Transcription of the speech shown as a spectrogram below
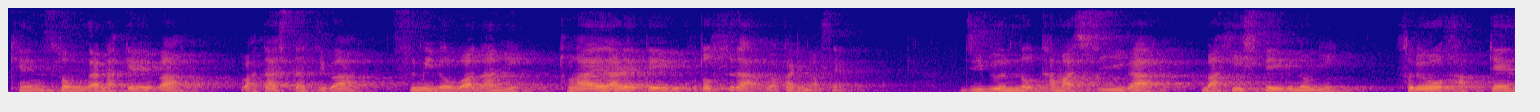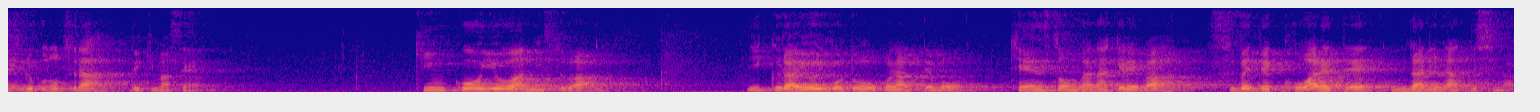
謙遜がなければ私たちは罪の罠に捕らえられていることすら分かりません。自分の魂が麻痺しているのにそれを発見することすらできません。近郊ヨアンニスはいくら良いことを行っても謙遜がなければ全て壊れて無駄になってしまう。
